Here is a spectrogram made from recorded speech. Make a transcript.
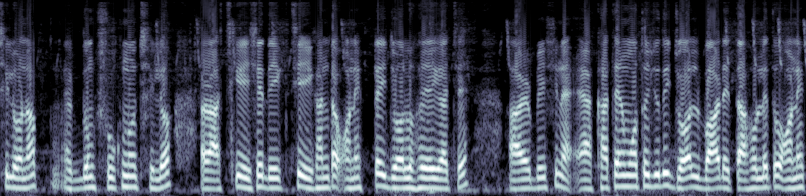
ছিল না, একদম শুকনো ছিল। আর আজকে এসে দেখছি এখানটা অনেকটাই জল হয়ে গেছে। আর বেশি না, এক হাতের মতো যদি জল বাড়ে, তাহলে তো অনেক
